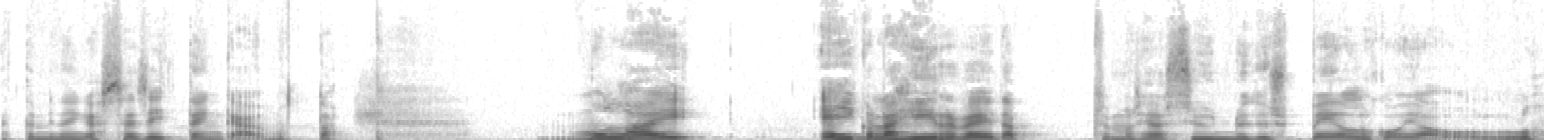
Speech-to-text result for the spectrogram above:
että mitenkäs se sitten käy. Mutta mulla ei, ei kyllä hirveitä semmoisia synnytyspelkoja ollut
